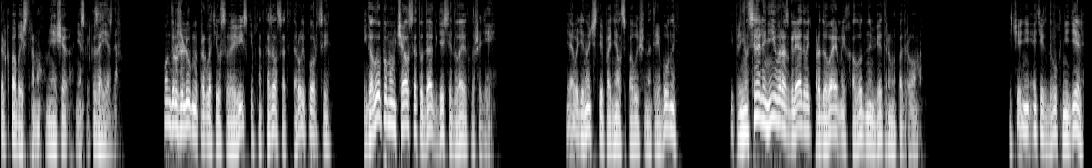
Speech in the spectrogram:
«Только по-быстрому. У меня еще несколько заездов». Он дружелюбно проглотил свои виски, отказался от второй порции и галопом умчался туда, где седлают лошадей. Я в одиночестве поднялся повыше на трибуны и принялся лениво разглядывать продуваемый холодным ветром ипподром. В течение этих двух недель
